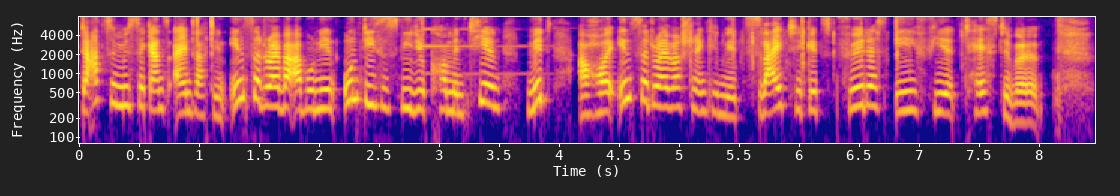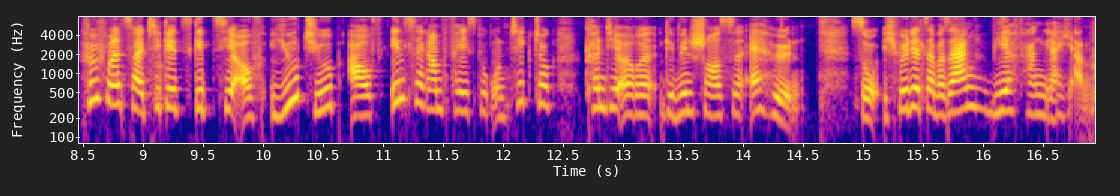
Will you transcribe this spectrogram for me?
Dazu müsst ihr ganz einfach den Instadriver abonnieren und dieses Video kommentieren mit Ahoi Instadriver schenke mir zwei Tickets für das E4 Festival. Fünfmal zwei Tickets gibt es hier auf YouTube, auf Instagram, Facebook und TikTok könnt ihr eure Gewinnchance erhöhen. So, ich würde jetzt aber sagen, wir fangen gleich gleich an.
